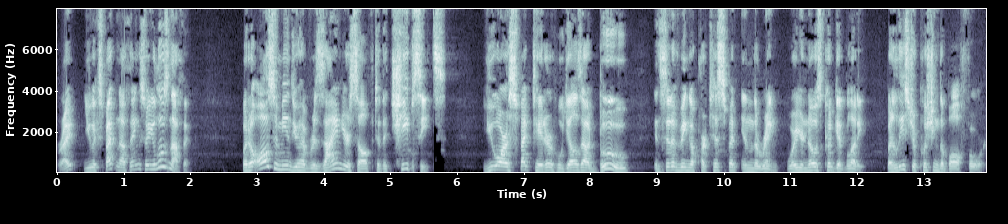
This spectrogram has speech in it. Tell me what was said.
right? You expect nothing, so you lose nothing. But it also means you have resigned yourself to the cheap seats. You are a spectator who yells out boo instead of being a participant in the ring, where your nose could get bloody, but at least you're pushing the ball forward.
